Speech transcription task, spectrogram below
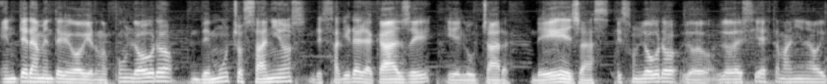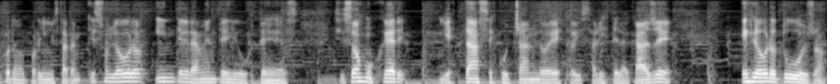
enteramente del gobierno. Fue un logro de muchos años de salir a la calle y de luchar. De ellas. Es un logro, lo, decía esta mañana hoy por, por Instagram, es un logro íntegramente de ustedes. Si sos mujer y estás escuchando esto y saliste a la calle, es logro tuyo.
